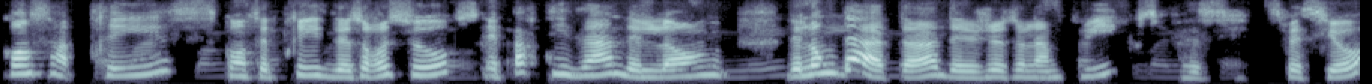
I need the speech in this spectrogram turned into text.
conceptrice, conceptrice des ressources et partisane de longue, date hein, des Jeux olympiques spéciaux.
